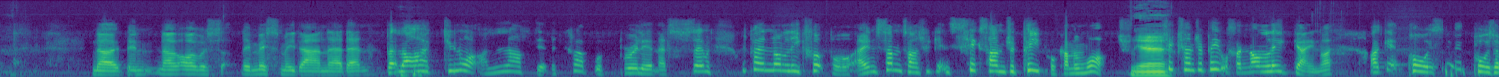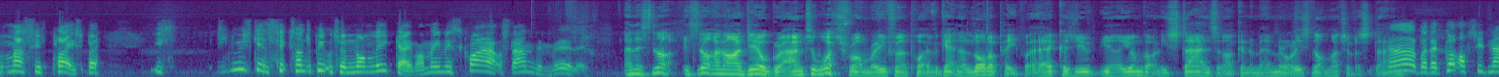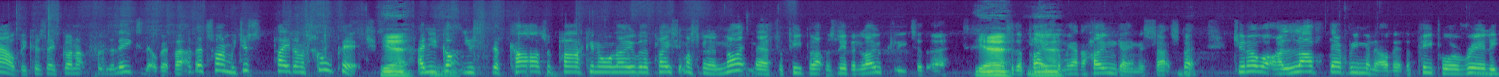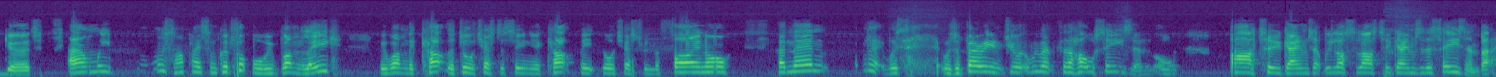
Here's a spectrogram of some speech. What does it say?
no, didn't. No, I was. They missed me down there then. But like, do you know what? I loved it. The club were brilliant. That's so. We played non-league football, and sometimes we're getting 600 people come and watch. Yeah. 600 people for a non-league game. Like, I get Poole is a massive place, but if you just get 600 people to a non-league game, I mean, it's quite outstanding, really. And it's not it's not an ideal ground to watch from, really, from the point of getting a lot of people there because you you know you haven't got any stands that I can remember, or at least not much of a stand. No, but they've got opted now because they've gone up through the leagues a little bit. But at the time, we just played on a school pitch. Yeah, And you got you the cars were parking all over the place. It must have been a nightmare for people that was living locally to the yeah, to the place yeah. when we had a home game as such. But do you know what? I loved every minute of it. The people were really good, and we listen, I played some good football. We won the league, we won the cup, the Dorchester Senior Cup, beat Dorchester in the final, and then it was it was a very enjoyable. We went for the whole season, or bar two games that we lost the last two games of the season, but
